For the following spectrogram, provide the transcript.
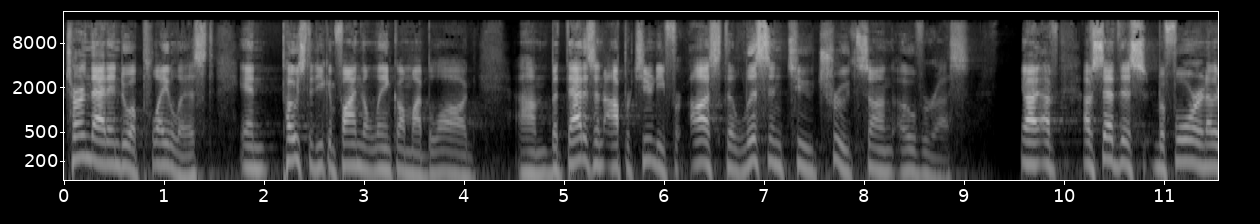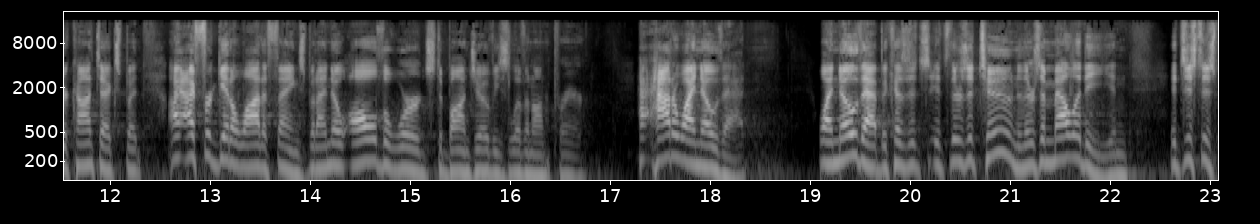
turned that into a playlist and posted. You can find the link on my blog. Um, but that is an opportunity for us to listen to truth sung over us. You know, I've, I've said this before in other contexts, but I, I forget a lot of things, but I know all the words to Bon Jovi's Living on a Prayer. How do I know that? Well, I know that because it's, it's, there's a tune and there's a melody, and it just is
